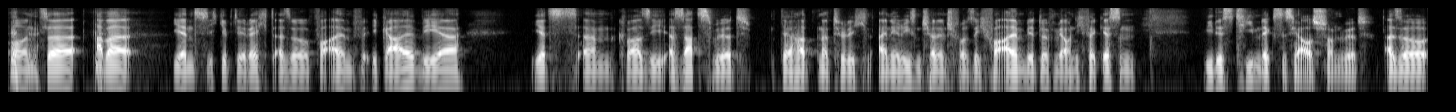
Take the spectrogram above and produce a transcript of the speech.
Und äh, aber Jens, ich gebe dir recht, also vor allem für, egal wer jetzt ähm, quasi Ersatz wird, der hat natürlich eine riesen Challenge vor sich. Vor allem, wir dürfen ja auch nicht vergessen, wie das Team nächstes Jahr ausschauen wird. Also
